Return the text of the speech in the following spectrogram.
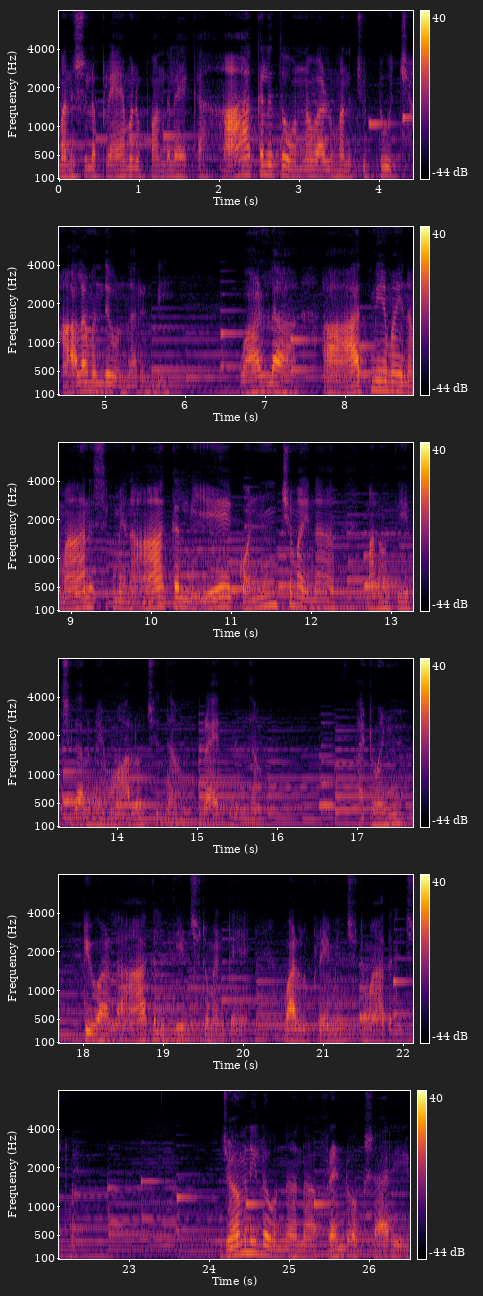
మనుషుల ప్రేమను పొందలేక ఆకలితో ఉన్నవాళ్ళు మన చుట్టూ చాలామంది ఉన్నారండి. వాళ్ళ ఆ ఆత్మీయమైన మానసికమైన ఆకలిని ఏ కొంచెమైనా మనం తీర్చగలమేమో ఆలోచిద్దాం ప్రయత్నిద్దాం. అటువంటి వాళ్ళ ఆకలి తీర్చడం అంటే వాళ్ళను ప్రేమించటం ఆదరించటమే. జర్మనీలో ఉన్న నా ఫ్రెండ్ ఒకసారి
